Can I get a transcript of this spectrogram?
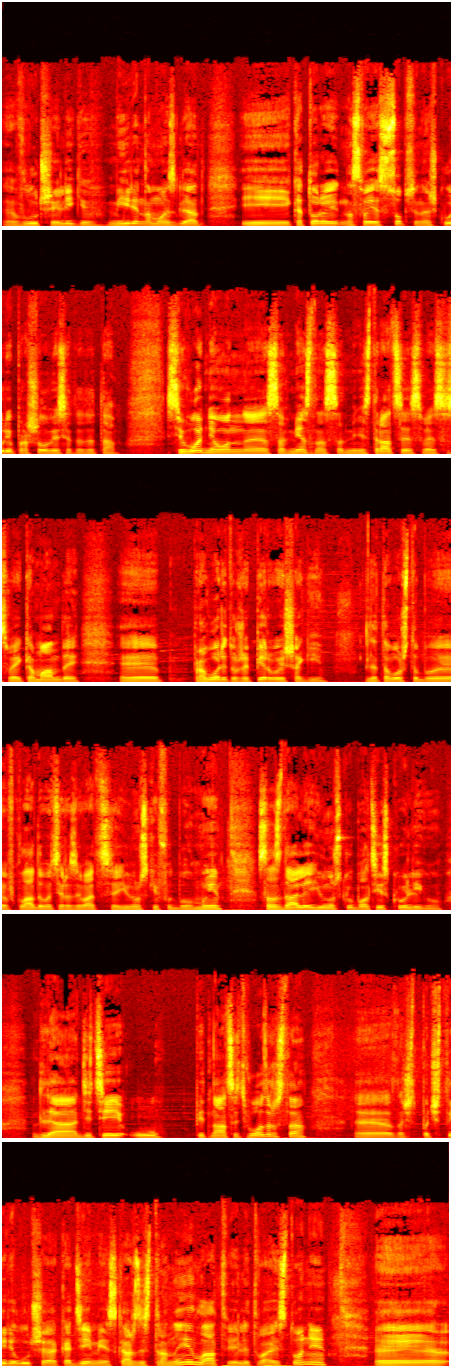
в лучшей лиге в мире, на мой взгляд, и который на своей собственной шкуре прошел весь этот этап. Сегодня он совместно с администрацией, со своей командой проводит уже первые шаги для того, чтобы вкладывать и развивать юношеский футбол. Мы создали юношескую Балтийскую лигу для детей у 15 возраста. Э, значит, по 4 лучшие академии с каждой страны, Латвия, Литва, Эстония, э,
